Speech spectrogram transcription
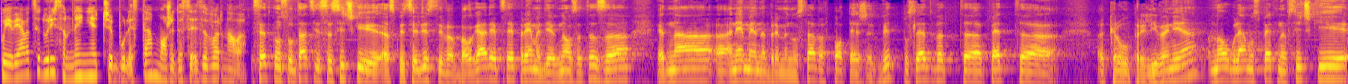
Появяват се дори съмнения, че болестта може да се е завърнала. След консултации с всички специалисти в България се приема диагнозата за една анемия на бременността в по-тежък вид. Последват пет кръвопреливания. Много голям успех на всички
